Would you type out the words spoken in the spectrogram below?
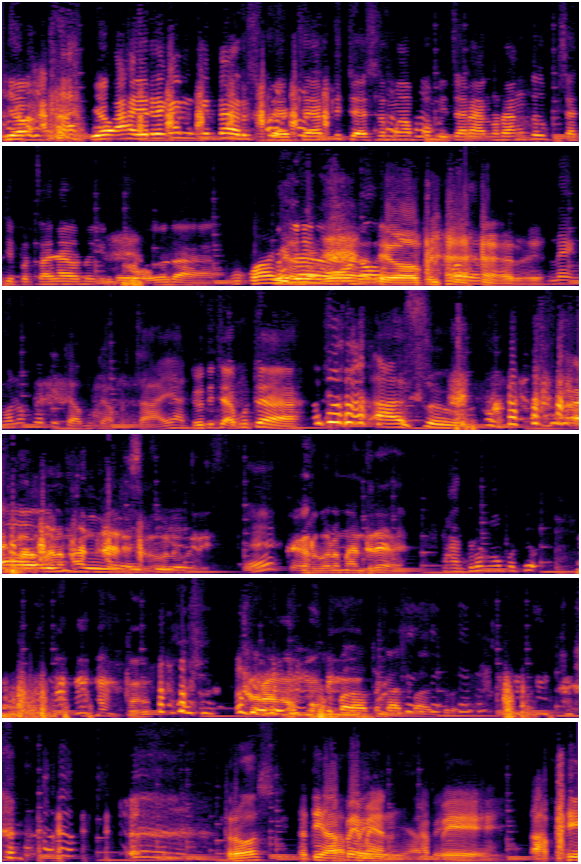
Yo yo akhirnya kan kita harus belajar tidak semua pembicaraan orang tuh bisa dipercaya ngono gitu. Ora. Wah, ya nek ngono. Yo benar. Nek ngono kowe tidak mudah percaya. Itu tidak mudah. Asu. Eh? Kayak orang mantra. Mantra ngopo, Cuk? Bu. Ngomong Malah tekan mantra. Terus Dadi HP men, HP. Tapi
